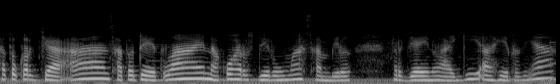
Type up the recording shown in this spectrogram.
satu kerjaan satu deadline aku harus di rumah sambil ngerjain lagi. Akhirnya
